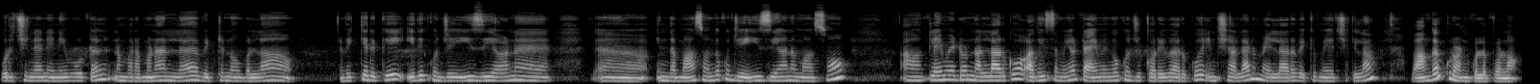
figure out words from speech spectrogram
ஒரு சின்ன நினைவூட்டல் நம்ம ரமணானில் விட்ட நோவெல்லாம் வைக்கிறதுக்கு இது கொஞ்சம் ஈஸியான இந்த மாதம் வந்து கொஞ்சம் ஈஸியான மாதம் கிளைமேட்டும் நல்லாயிருக்கும் அதே சமயம் டைமிங்கும் கொஞ்சம் குறைவாக இருக்கும். இன்ஷால்லாம் நம்ம எல்லோரும் வைக்க முயற்சிக்கலாம். வாங்க குரான்குள்ளே போகலாம்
